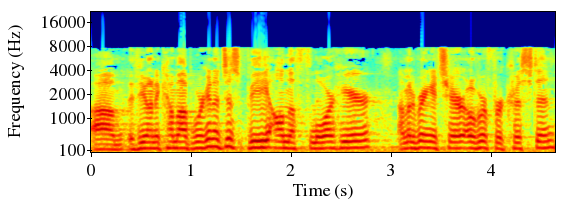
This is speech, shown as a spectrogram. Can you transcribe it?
Um, if you want to come up, we're going to just be on the floor here. I'm going to bring a chair over for Kristen.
